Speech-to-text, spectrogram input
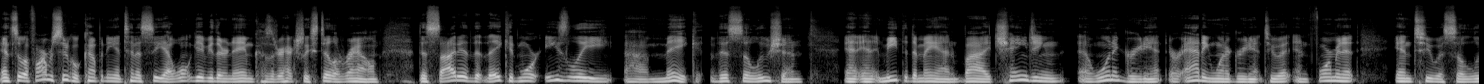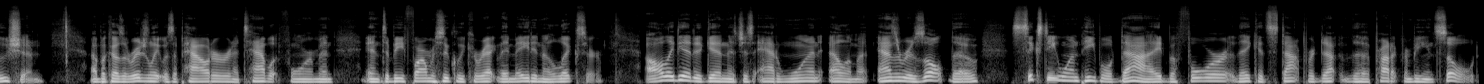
And so, a pharmaceutical company in Tennessee, I won't give you their name because they're actually still around, decided that they could more easily uh, make this solution and, and meet the demand by changing uh, one ingredient or adding one ingredient to it and forming it into a solution. Uh, because originally it was a powder in a tablet form, and, and to be pharmaceutically correct, they made an elixir. All they did again is just add one element. As a result, though, 61 people died before they could stop produ- the product from being sold.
